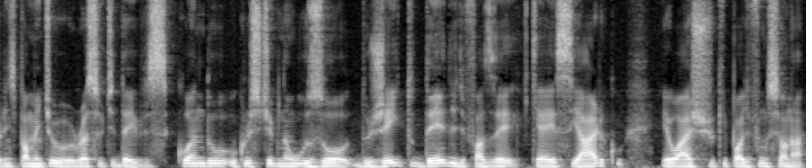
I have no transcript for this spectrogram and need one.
principalmente o Russell T. Davis, quando o Chris Chibnall usou do jeito dele de fazer, que é esse arco, eu acho que pode funcionar.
